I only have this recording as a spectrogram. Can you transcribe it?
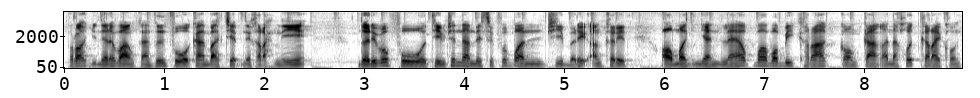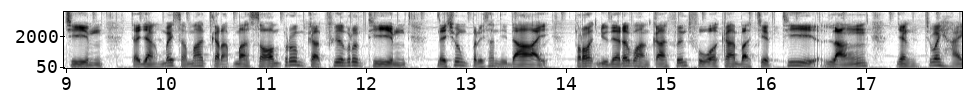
เพราะอยู่ในระหว่างการฟื้นฟูอาการบาดเจ็บในครั้งนี้ โดยลิเวอร์พูลทีมชั้นนำในศึกฟุตบอลพรีเมียร์ลีกอังกฤษ ออกมายืนยันแล้วว่าบ๊อบบี้คราร์กกองกลางอนาคตไกลของทีม จะยังไม่สามารถกลับมาซ้อมร่วมกับเพื่อนร่วมทีม ในช่วงปรีสั้นนี้ได้ เพราะอยู่ในระหว่างการฟื้นฟูอาการบาดเจ็บที่หลังยังไม่หาย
